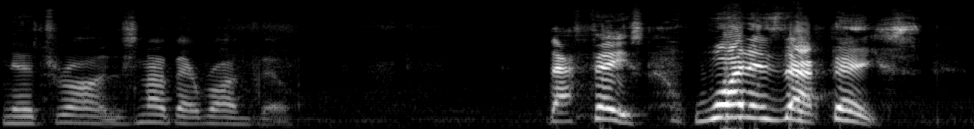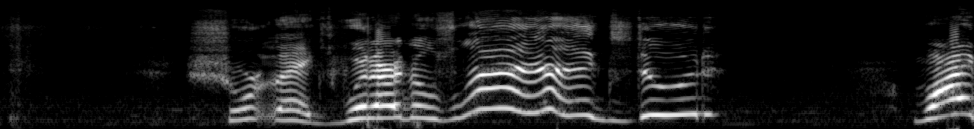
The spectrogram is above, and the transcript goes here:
That's wrong. It's not that wrong, though. That face. What is that face? Short legs. What are those legs, dude? Why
